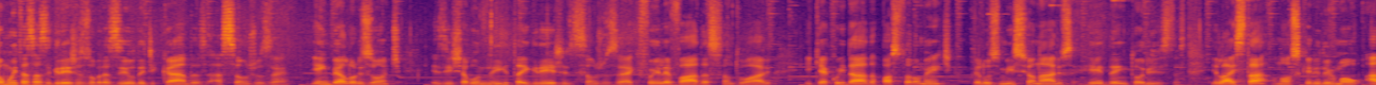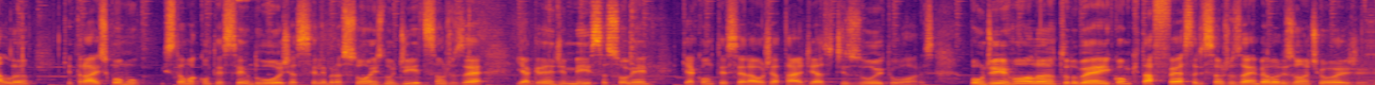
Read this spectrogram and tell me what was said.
São muitas as igrejas do Brasil dedicadas a São José. E em Belo Horizonte existe a bonita igreja de São José que foi elevada a santuário e que é cuidada pastoralmente pelos missionários redentoristas. E lá está o nosso querido irmão Alain, que traz como estão acontecendo hoje as celebrações no dia de São José e a grande missa solene que acontecerá hoje à tarde às 18 horas. Bom dia, irmão Alain, tudo bem? E como que está a festa de São José em Belo Horizonte hoje?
